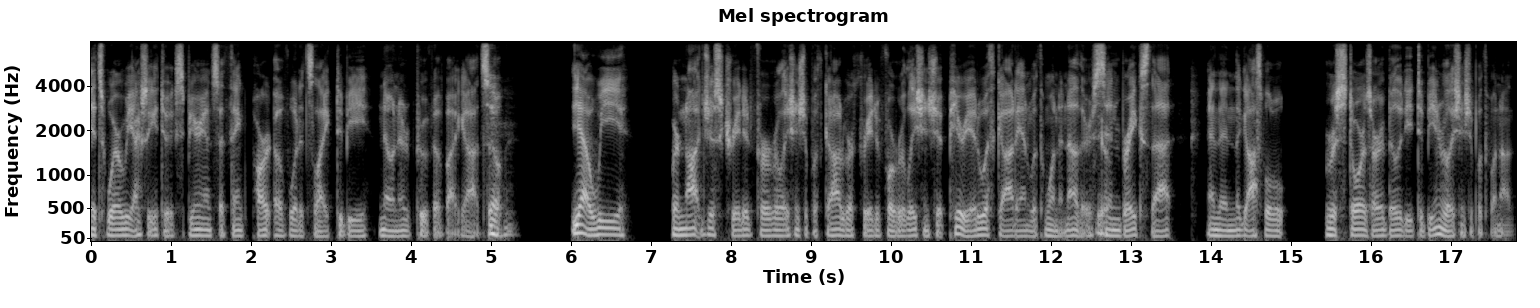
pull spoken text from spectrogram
it's where we actually get to experience I think part of what it's like to be known and approved of by God so Mhm. yeah, we we're not just created for a relationship with God, we're created for a relationship period with God and with one another. Sin breaks that and then the gospel restores our ability to be in relationship with one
